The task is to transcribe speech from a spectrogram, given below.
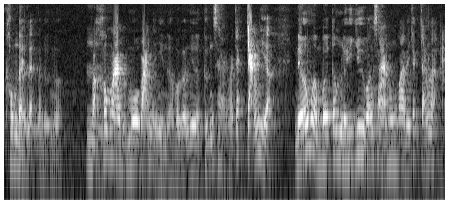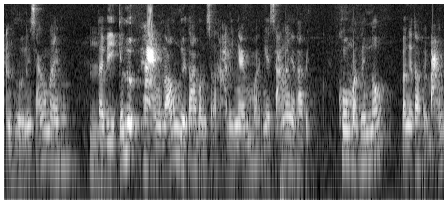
không đẩy lệnh vào được nữa Ừ. và không ai được mua bán được nhìn nữa và gần như là cứng sàn và chắc chắn gì ạ nếu mà với tâm lý dư bán sàn hôm qua thì chắc chắn là ảnh hưởng đến sáng hôm nay thôi Ừ. tại vì cái lượng hàng đó người ta vẫn sợ hãi thì ngày ngày sáng nay người ta phải khô mặt lên nốt và người ta phải bán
